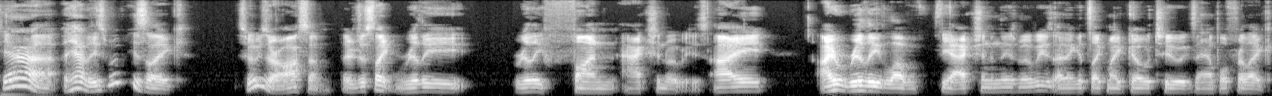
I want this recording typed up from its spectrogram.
yeah, yeah. These movies, like these movies, are awesome. They're just like really, really fun action movies. I I really love the action in these movies. I think it's like my go-to example for like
